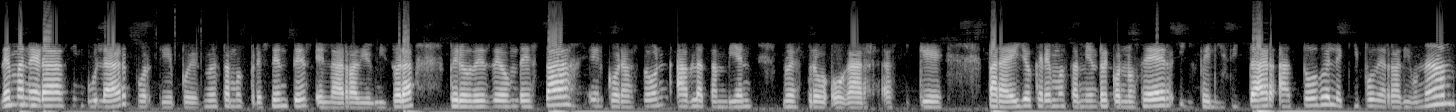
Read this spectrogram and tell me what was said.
de manera singular porque pues no estamos presentes en la radioemisora, pero desde donde está el corazón habla también nuestro hogar. Así que para ello queremos también reconocer y felicitar a todo el equipo de Radio UNAM,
